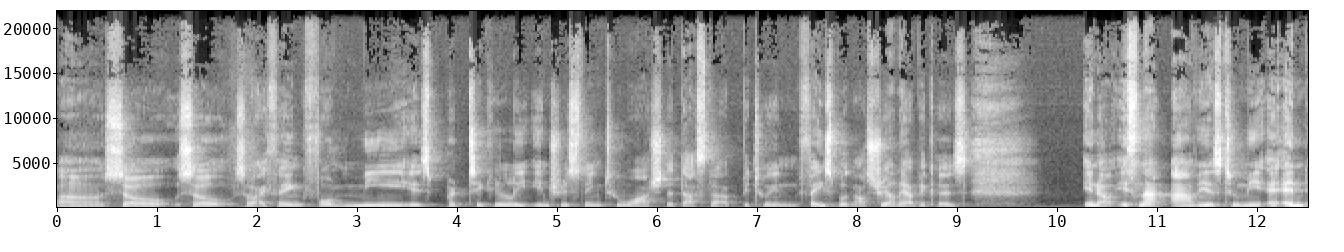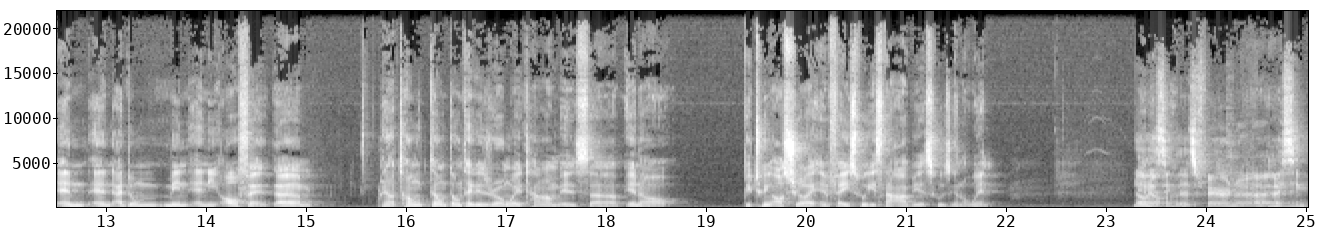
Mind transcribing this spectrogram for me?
Uh, so so so I think for me it's particularly interesting to watch the dust up between Facebook and Australia because you know it's not obvious to me and and and I don't mean any offense. Um, you know, don't don't don't take this the wrong way. Tom is uh, you know between Australia and Facebook, it's not obvious who's going to win. No, You I know, think I mean- that's fair, and I, I mm-hmm. think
